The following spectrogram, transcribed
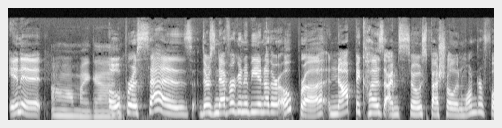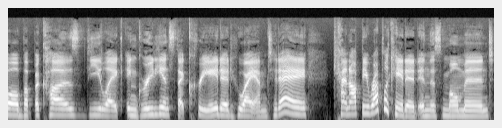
in it, Oh my God. Oprah says there's never going to be another Oprah, not because I'm so special and wonderful, but because the like ingredients that created who I am today cannot be replicated in this moment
